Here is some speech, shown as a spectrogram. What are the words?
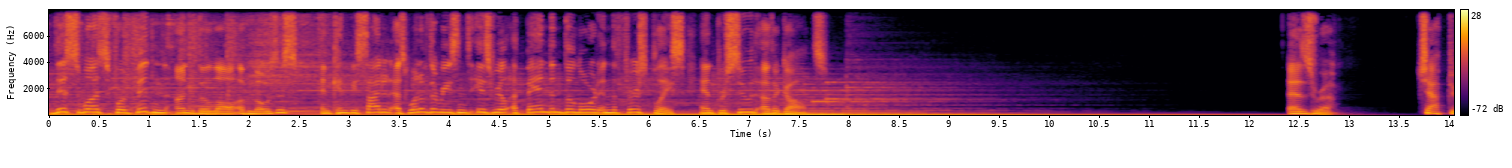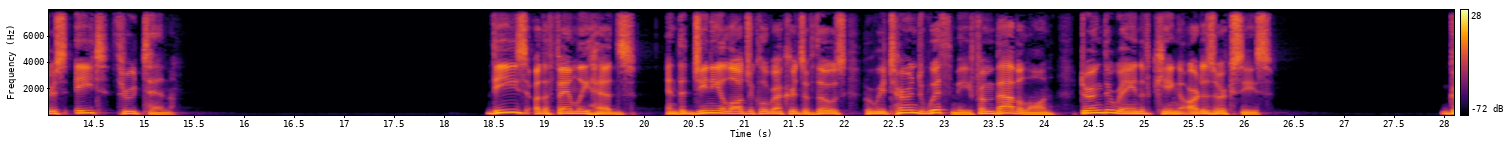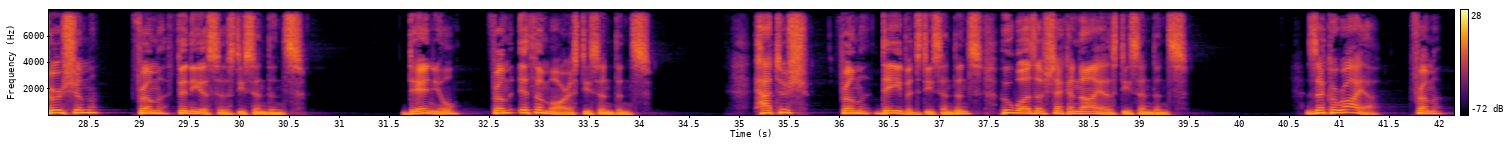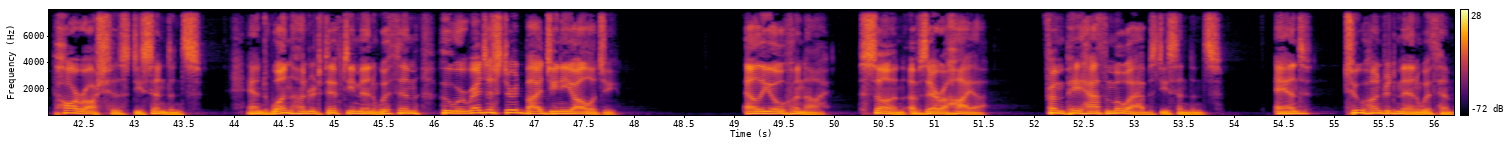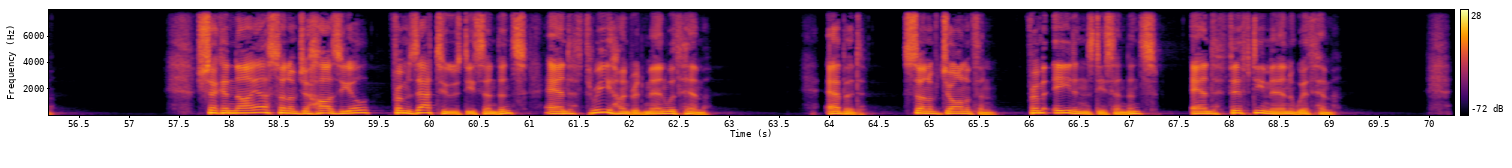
This was forbidden under the law of Moses and can be cited as one of the reasons Israel abandoned the Lord in the first place and pursued other gods. Ezra, chapters 8 through 10. These are the family heads and the genealogical records of those who returned with me from Babylon during the reign of King Artaxerxes. Gershom from Phinehas's descendants. Daniel from Ithamar's descendants. Hattush from David's descendants, who was of Shechaniah's descendants. Zechariah from Parosh's descendants, and 150 men with him who were registered by genealogy. Eliehoenai, son of Zerahiah, from Pahath Moab's descendants, and 200 men with him. Shechaniah, son of Jahaziel, from Zattu's descendants, and 300 men with him. Ebed, son of Jonathan, from Adin's descendants, and 50 men with him.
